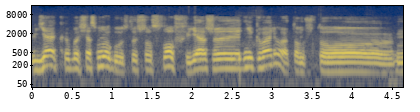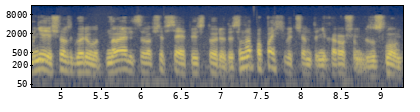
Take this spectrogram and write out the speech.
я как бы сейчас много услышал слов. Я же не говорю о том, что мне, еще раз говорю, вот нравится вообще вся эта история. То есть она попахивает чем-то нехорошим, безусловно.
